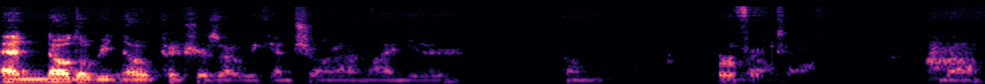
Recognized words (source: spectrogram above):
And no, there'll be no pictures that weekend showing online either. Um, Perfect. No.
